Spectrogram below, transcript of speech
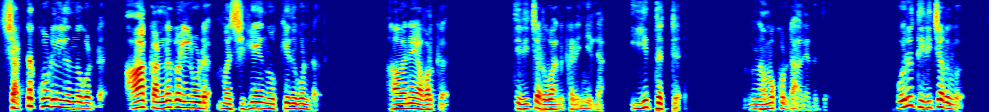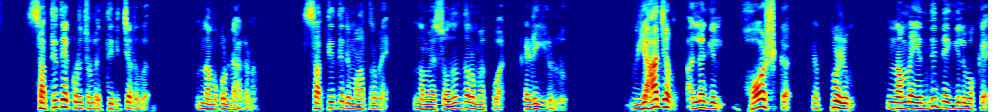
ചട്ടക്കൂടിൽ നിന്നുകൊണ്ട് ആ കണ്ണുകളിലൂടെ മഷിഹയെ നോക്കിയത് കൊണ്ട് അവനെ അവർക്ക് തിരിച്ചറിവാൻ കഴിഞ്ഞില്ല. ഈ തെറ്റ് നമുക്കുണ്ടാകരുത്. ഒരു തിരിച്ചറിവ് സത്യത്തെക്കുറിച്ചുള്ള തിരിച്ചറിവ് നമുക്കുണ്ടാകണം. സത്യത്തിന് മാത്രമേ നമ്മെ സ്വതന്ത്രമാക്കുവാൻ കഴിയുകയുള്ളൂ. വ്യാജം അല്ലെങ്കിൽ ഹോഷ്ക് എപ്പോഴും നമ്മെ എന്തിന്റെങ്കിലുമൊക്കെ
